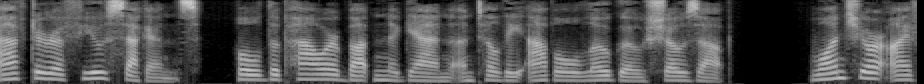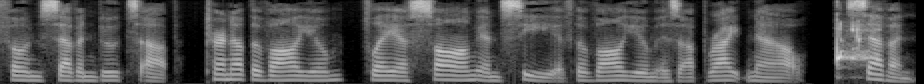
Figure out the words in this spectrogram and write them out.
After a few seconds, hold the power button again until the Apple logo shows up. Once your iPhone 7 boots up, turn up the volume, play a song, and see if the volume is up right now. 7.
